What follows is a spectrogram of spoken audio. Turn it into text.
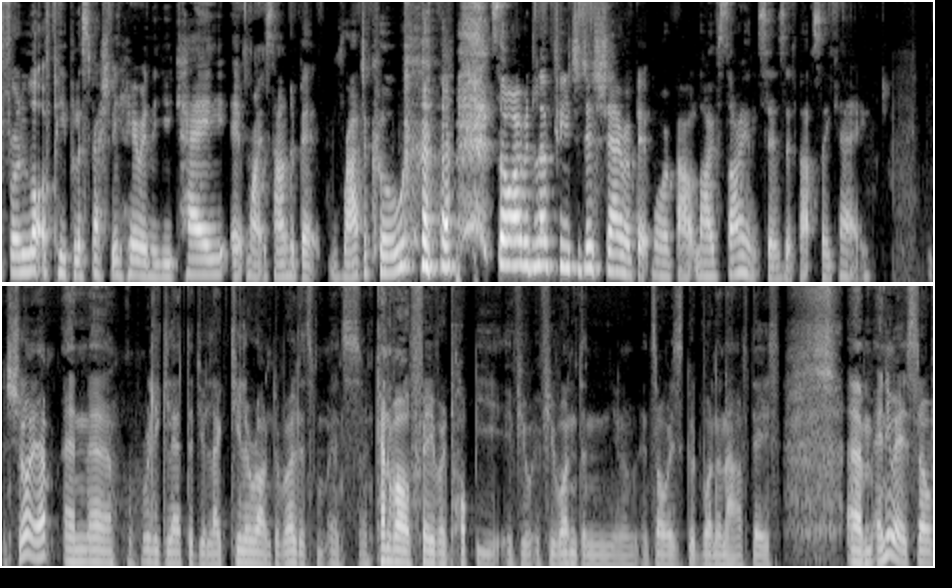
for a lot of people, especially here in the UK, it might sound a bit radical. so I would love for you to just share a bit more about life sciences, if that's okay. Sure, yeah, and uh, really glad that you like teal around the world. It's it's kind of our favorite hobby, if you if you want, and you know it's always good one and a half days. Um, anyway, so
